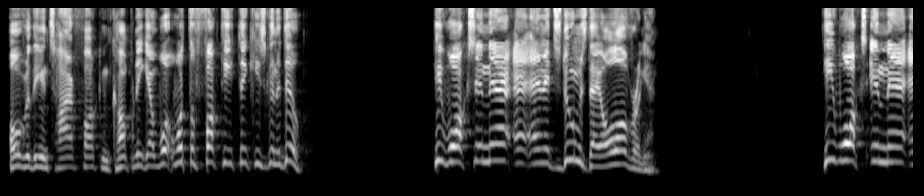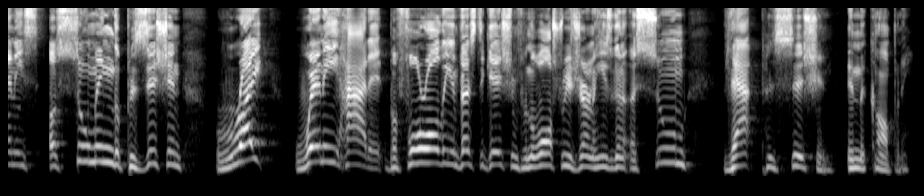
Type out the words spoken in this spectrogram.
over the entire fucking company again? What, what the fuck do you think he's gonna do? He walks in there and, and it's doomsday all over again. He walks in there and he's assuming the position right when he had it, before all the investigation from the Wall Street Journal, he's going to assume that position in the company.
